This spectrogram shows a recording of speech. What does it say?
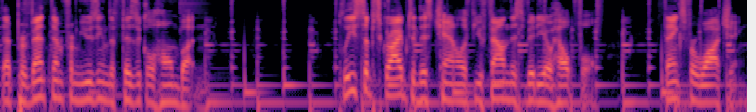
that prevent them from using the physical home button. Please subscribe to this channel if you found this video helpful. Thanks for watching.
